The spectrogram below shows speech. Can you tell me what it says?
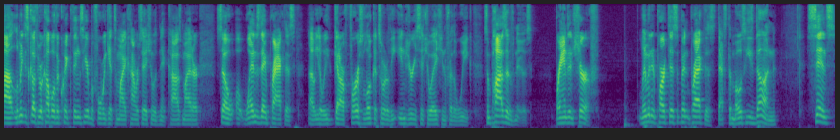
Uh, let me just go through a couple other quick things here before we get to my conversation with Nick Kosmider. So uh, Wednesday practice, uh, you know, we get our first look at sort of the injury situation for the week. Some positive news: Brandon Scherff, limited participant in practice. That's the most he's done since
